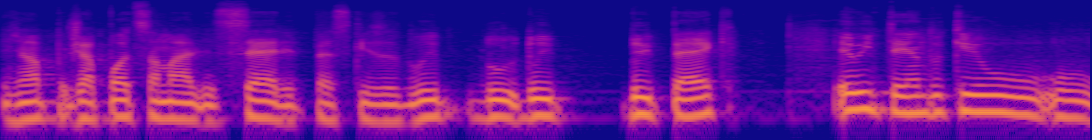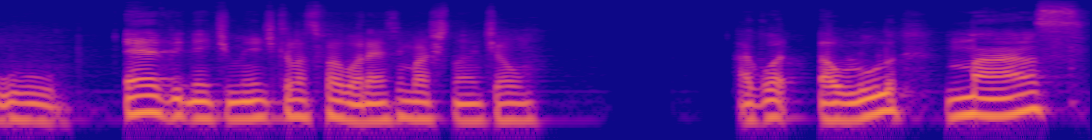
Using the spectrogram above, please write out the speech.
já, já pode chamar de série de pesquisa do, do, do, do IPEC, eu entendo que o, o, evidentemente que elas favorecem bastante ao, agora, ao Lula, mas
